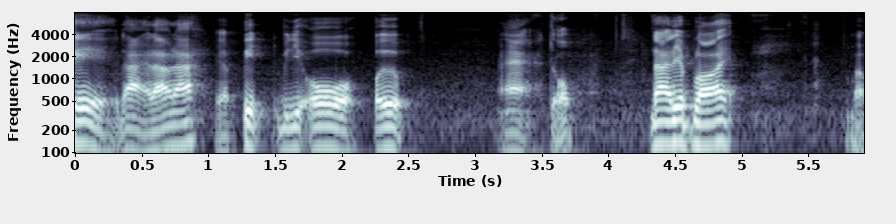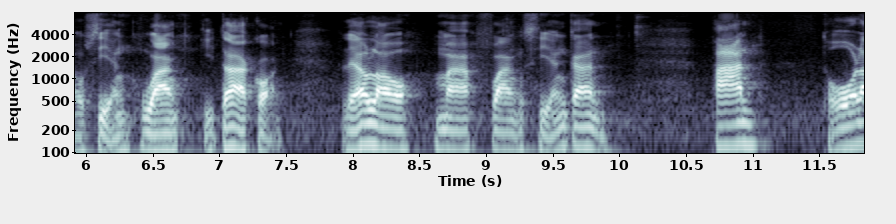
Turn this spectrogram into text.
เคได้แล้วนะ เดี๋ยวปิดวิดีโอปึ๊บอ่าจบได้เรียบร้อย เบาเสียงวางกีตาร์ก่อน แล้วเรามาฟังเสียงกันผ่านโทร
